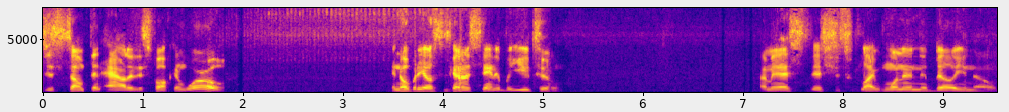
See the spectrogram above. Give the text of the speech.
just something out of this fucking world. And nobody else is gonna understand it but you two. I mean, it's it's just like one in a billion though.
